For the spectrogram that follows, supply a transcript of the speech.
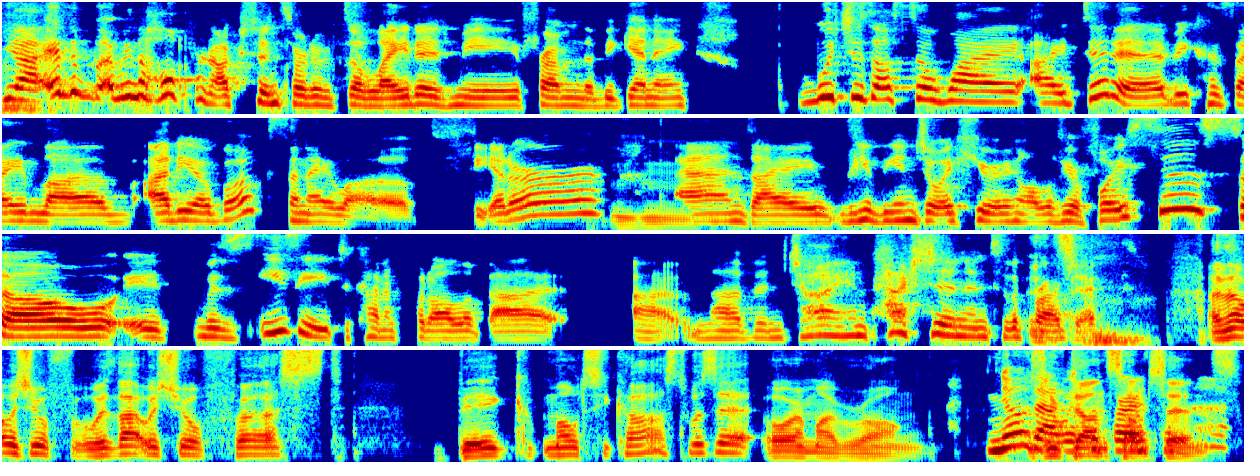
yeah it, i mean the whole production sort of delighted me from the beginning which is also why I did it because I love audiobooks and I love theater mm-hmm. and I really enjoy hearing all of your voices. So it was easy to kind of put all of that uh, love and joy and passion into the project. and that was your was that was your first big multicast, was it, or am I wrong? No, that was done the first some since.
